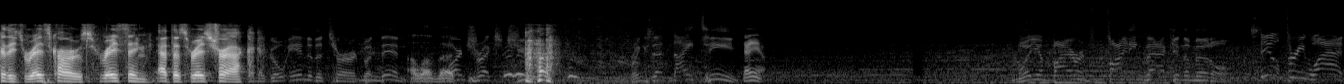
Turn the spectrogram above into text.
Look at these race cars racing at this racetrack. Go into the turn, but then I love that. Martin Truex Jr. brings that 19. Damn. William Byron fighting back in the middle. Still three wide.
